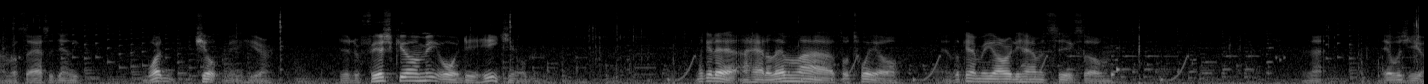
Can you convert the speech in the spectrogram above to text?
I must have accidentally. What killed me here? Did the fish kill me or did he kill me? Look at that. I had 11 lives or 12. And look at me already having 6 of them. That, it was you.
